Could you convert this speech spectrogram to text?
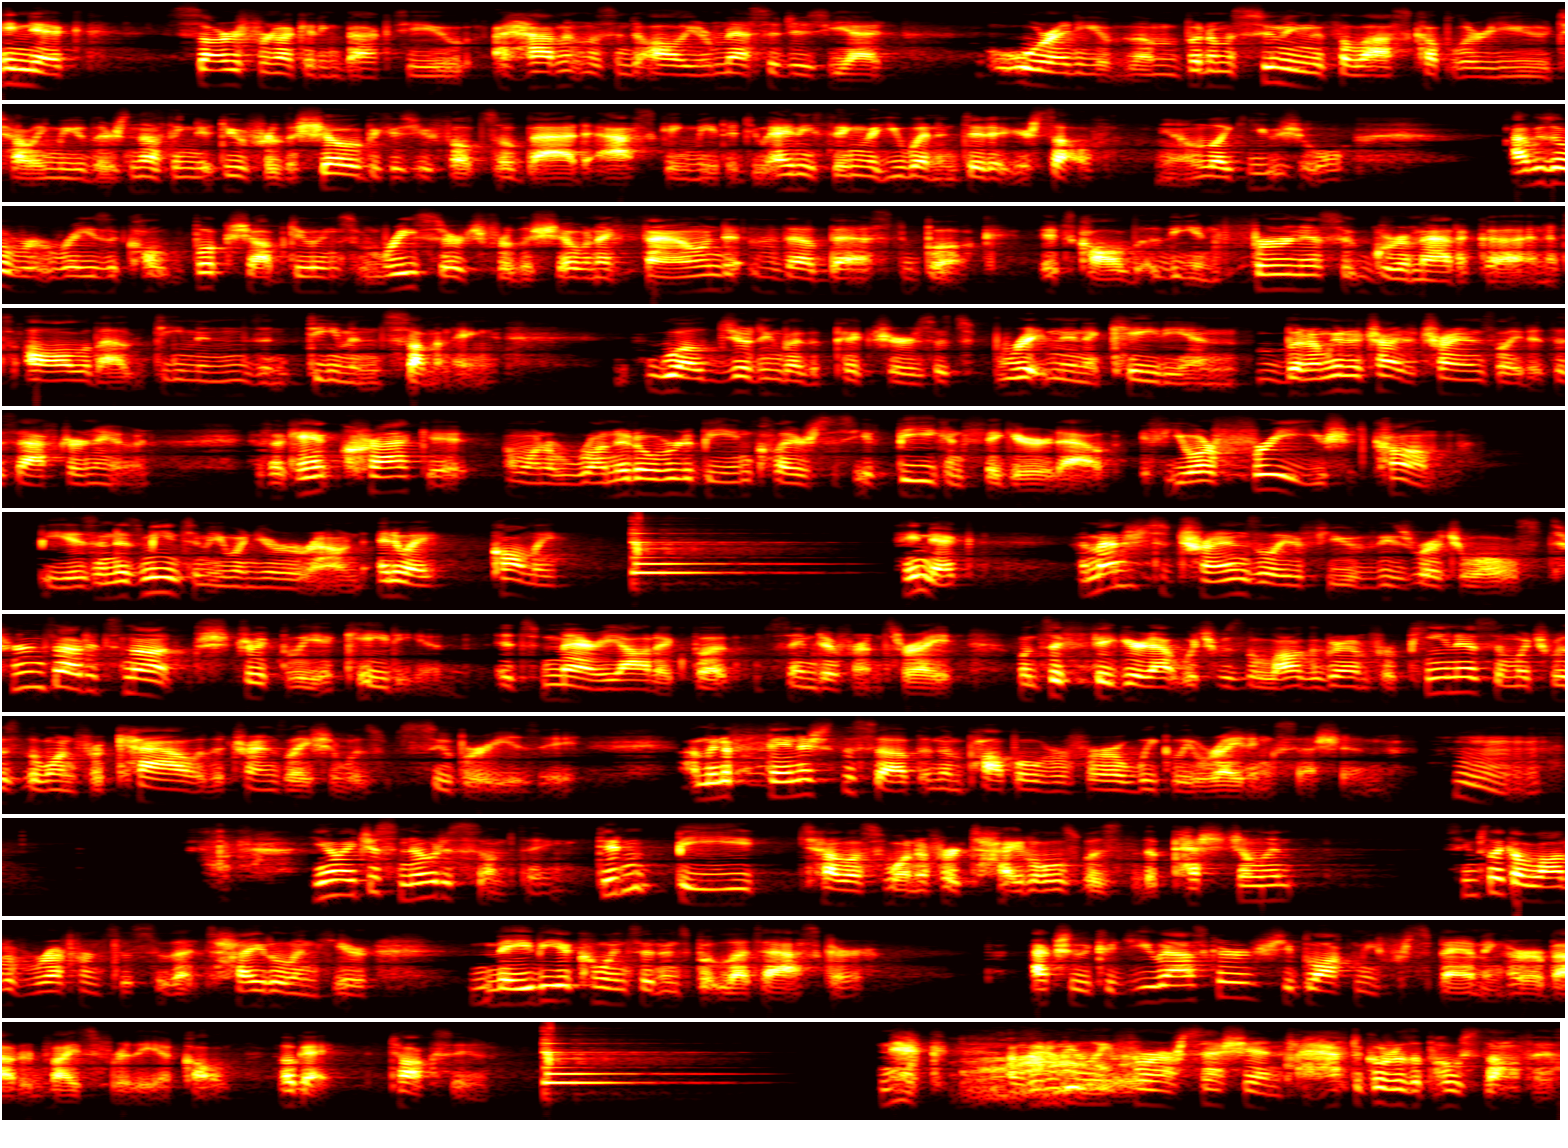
Hey, Nick. Sorry for not getting back to you. I haven't listened to all your messages yet, or any of them, but I'm assuming that the last couple are you telling me there's nothing to do for the show because you felt so bad asking me to do anything that you went and did it yourself, you know, like usual. I was over at Ray's Occult Bookshop doing some research for the show, and I found the best book. It's called The Infernus Grammatica, and it's all about demons and demon summoning. Well, judging by the pictures, it's written in Akkadian, but I'm going to try to translate it this afternoon. If I can't crack it, I want to run it over to B and Claire's to see if B can figure it out. If you're free, you should come. B isn't as mean to me when you're around. Anyway, call me. Hey, Nick. I managed to translate a few of these rituals. Turns out it's not strictly Akkadian. It's Mariotic, but same difference, right? Once I figured out which was the logogram for penis and which was the one for cow, the translation was super easy. I'm going to finish this up and then pop over for a weekly writing session. Hmm. You know, I just noticed something. Didn't B tell us one of her titles was The Pestilent? Seems like a lot of references to that title in here. Maybe a coincidence, but let's ask her. Actually, could you ask her? She blocked me for spamming her about advice for the occult. Okay, talk soon. Nick, I'm to be late for our session. I have to go to the post office.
